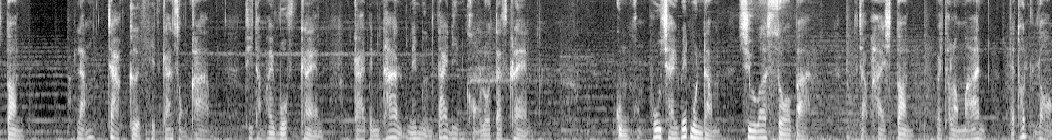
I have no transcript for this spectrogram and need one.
สตันหลังจากเกิดเหตุการณ์สงคราม ที่ทำให้วูฟแคลนกลายเป็นท่าในเหมืองใต้ดินของโลตัสแคลนกลุ่มของผู้ใช้เวทมนต์ดำชื่อว่าโซบาดจับไฮสตันไปทรมานและทดลอง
